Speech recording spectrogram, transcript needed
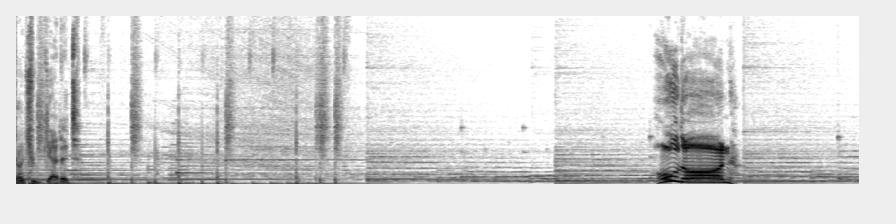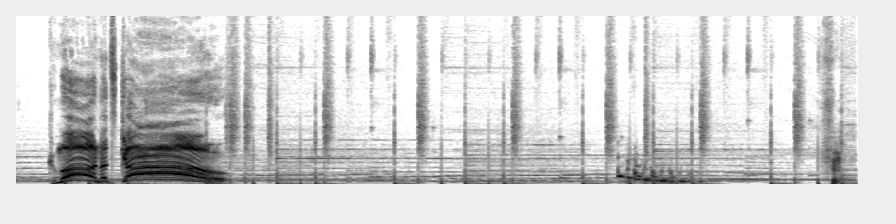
don't you get it? Hold on! Come on, let's go! Hmm.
